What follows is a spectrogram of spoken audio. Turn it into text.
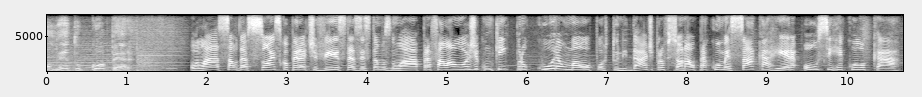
Momento Coopera. Olá, saudações cooperativistas. Estamos no ar para falar hoje com quem procura uma oportunidade profissional para começar a carreira ou se recolocar.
